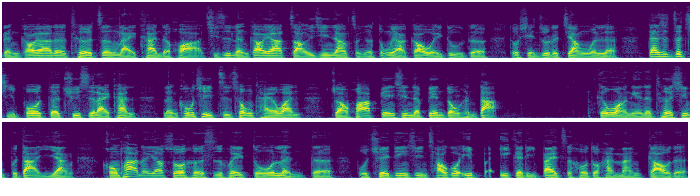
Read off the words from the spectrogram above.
冷高压的特征来看的话，其实冷高压早已经让整个东亚高纬度的都显著的降温了。但是这几波的趋势来看，冷空气直冲台湾，转化变性的变动很大，跟往年的特性不大一样。恐怕呢，要说何时会多冷的不确定性，超过一一个礼拜之后都还蛮高的。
